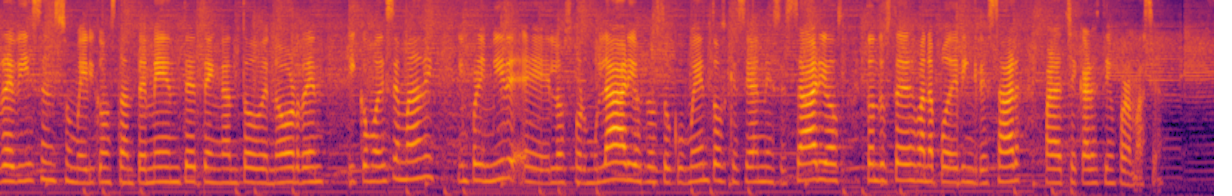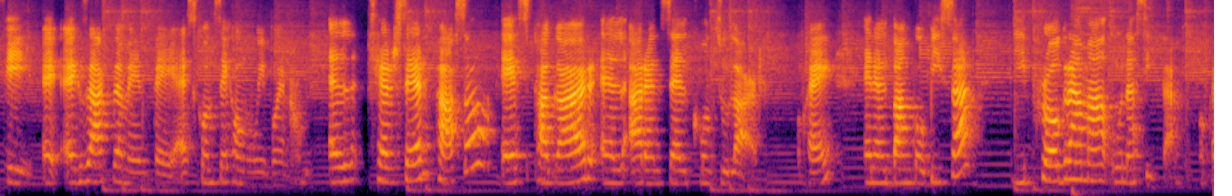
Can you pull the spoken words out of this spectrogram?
revisen su mail constantemente, tengan todo en orden y como dice Maddie, imprimir eh, los formularios, los documentos que sean necesarios, donde ustedes van a poder ingresar para checar esta información. Sí, e, exactamente. Es consejo muy bueno. El tercer paso es pagar el arancel consular, ¿ok? En el banco Visa y programa una cita, ¿ok?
